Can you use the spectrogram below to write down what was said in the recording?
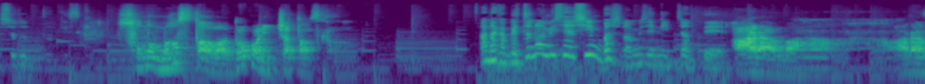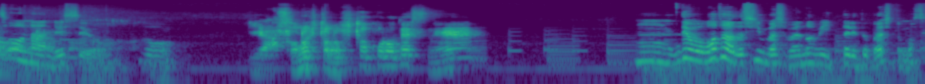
所だったんですけど、そのマスターはどこに行っちゃったんですか？あ、なんか別のお店、新橋のお店に行っちゃって、あらまああらまあそうなんですよ。そいやその人の懐ですねう。うん、でもわざわざ新橋まで飲み行ったりとかしてます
